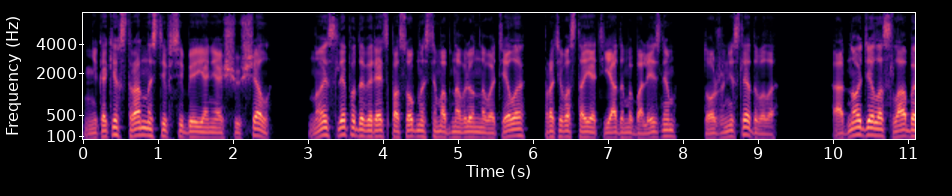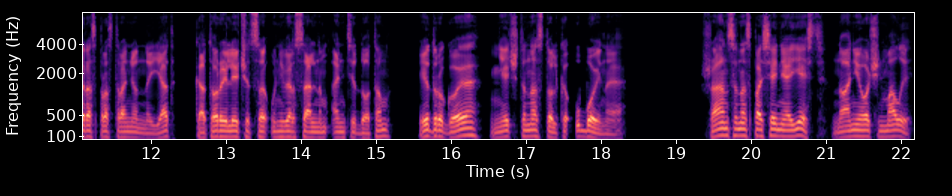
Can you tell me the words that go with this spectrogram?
Никаких странностей в себе я не ощущал, но и слепо доверять способностям обновленного тела противостоять ядам и болезням тоже не следовало. Одно дело слабый распространенный яд, который лечится универсальным антидотом, и другое — нечто настолько убойное. Шансы на спасение есть, но они очень малы.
